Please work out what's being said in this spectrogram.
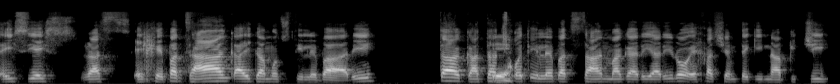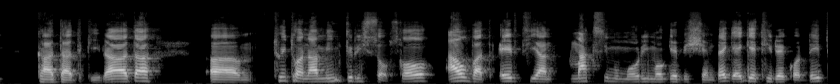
ACS რას ეხება ძალიან კაი გამოცდილება არის და გადაწყვეტილებაც ძალიან მაგარი არის, რომ ეხლა შემდეგი ნაბიჯი გადადგი რა და თვითონ ამ ინდრისობს, ხო? ალბათ ერთი ან მაქსიმუმ ორი მოგების შემდეგ ეგეთი რეკორდით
